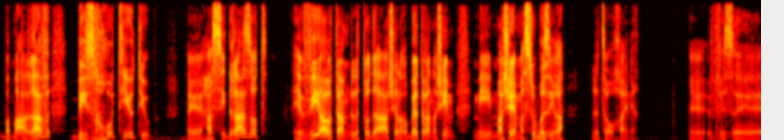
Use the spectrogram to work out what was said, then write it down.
במערב בזכות יוטיוב. Uh, הסדרה הזאת הביאה אותם לתודעה של הרבה יותר אנשים ממה שהם עשו בזירה, לצורך העניין. אה, וזה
